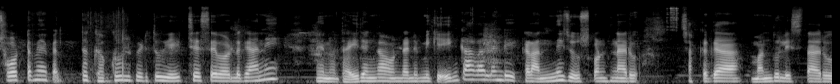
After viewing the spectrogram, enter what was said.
చూడటమే పెద్ద గగ్గోలు పెడుతూ ఏడ్ చేసేవాళ్ళు కానీ నేను ధైర్యంగా ఉండండి మీకు ఏం కావాలండి? ఇక్కడ అన్నీ చూసుకుంటున్నారు. చక్కగా మందులు ఇస్తారు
